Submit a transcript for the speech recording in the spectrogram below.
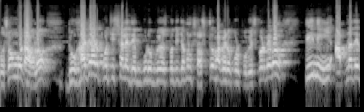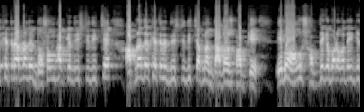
প্রসঙ্গটা হলো দু হাজার পঁচিশ সালে দেবগুরু বৃহস্পতি যখন ষষ্ঠ ভাবের ওপর প্রবেশ করবে এবং তিনি আপনাদের ক্ষেত্রে আপনাদের দশম ভাবকে দৃষ্টি দিচ্ছে, আপনাদের ক্ষেত্রে দৃষ্টি দিচ্ছে আপনার দ্বাদশ ভাবকে। এবং সব থেকে বড় কথা এই যে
